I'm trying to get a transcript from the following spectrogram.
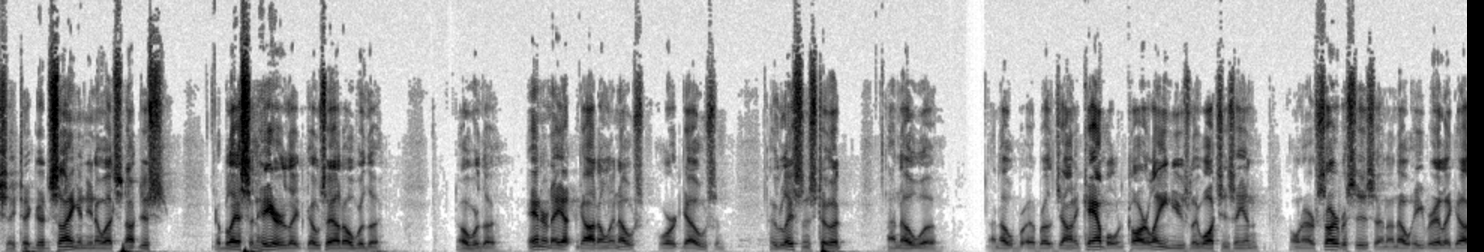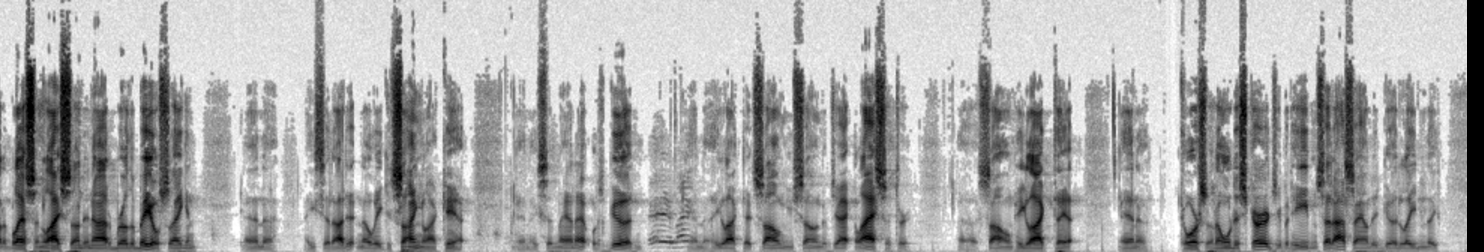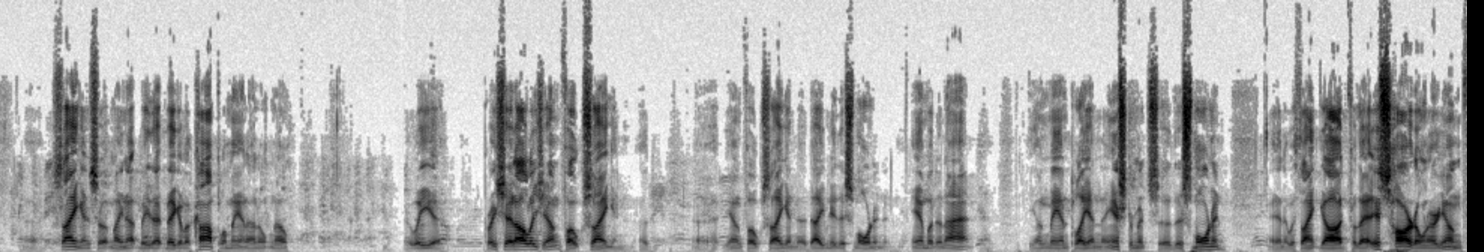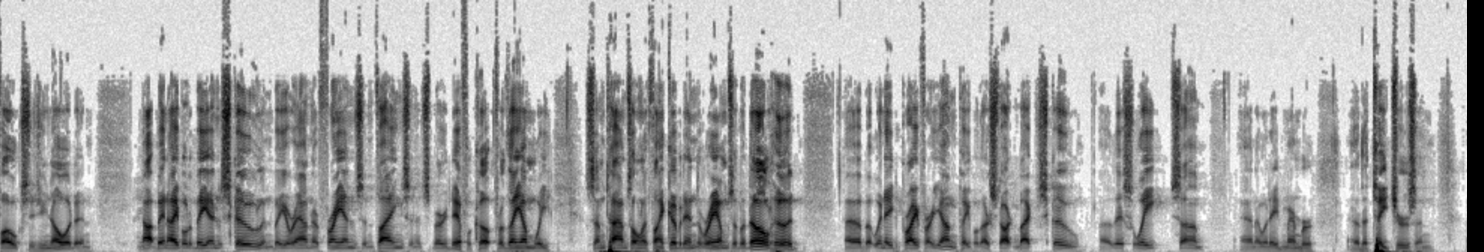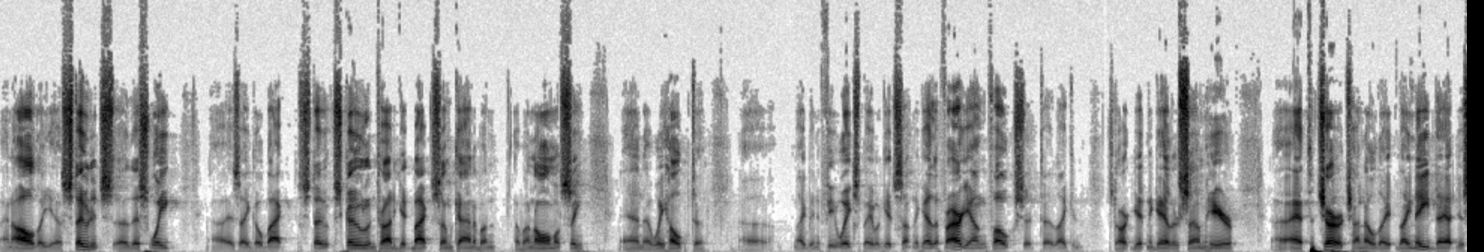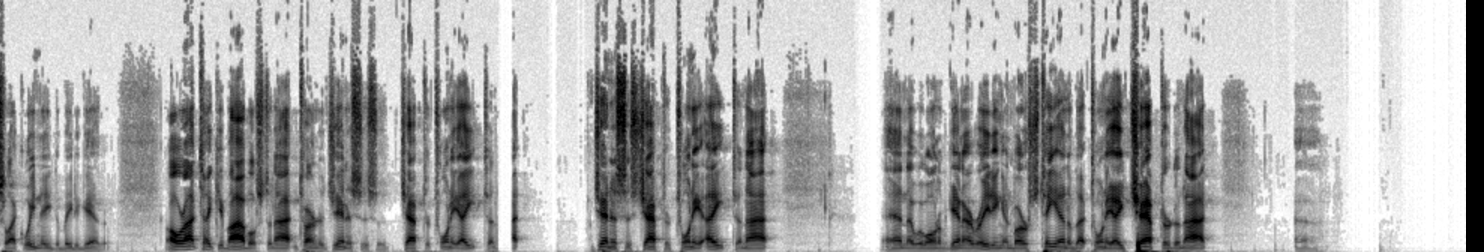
appreciate that good singing. You know, that's not just a blessing here that goes out over the over the internet. God only knows where it goes and who listens to it. I know. Uh, I know uh, Brother Johnny Campbell and Carlene usually watches in on our services, and I know he really got a blessing last Sunday night of Brother Bill singing, and uh, he said I didn't know he could sing like that, and he said, man, that was good, he liked that song you sung, a Jack Lassiter uh, song. He liked that, and of course I don't want to discourage you, but he even said I sounded good leading the uh, singing, so it may not be that big of a compliment. I don't know. We uh, appreciate all these young folks singing. Uh, uh, young folks singing uh, Davney this morning and Emma tonight. Young men playing the instruments this morning. And we thank God for that. It's hard on our young folks, as you know it, and not being able to be in school and be around their friends and things, and it's very difficult for them. We sometimes only think of it in the realms of adulthood, uh, but we need to pray for our young people. They're starting back to school uh, this week, some, and we need to remember uh, the teachers and and all the uh, students uh, this week uh, as they go back to stu- school and try to get back to some kind of a of a normalcy. And we hope to maybe in a few weeks be able to get something together for our young folks that they can start getting together some here uh, at the church. I know they, they need that just like we need to be together. All right, take your Bibles tonight and turn to Genesis uh, chapter 28 tonight. Genesis chapter 28 tonight. And uh, we want to begin our reading in verse 10 of that 28th chapter tonight. Uh,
